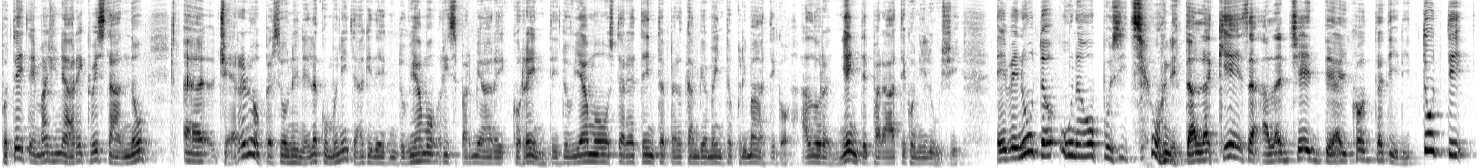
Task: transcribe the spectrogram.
Potete immaginare quest'anno eh, c'erano persone nella comunità che dicevano dobbiamo risparmiare corrente, dobbiamo stare attenti per il cambiamento climatico, allora niente parati con i luci. È venuta una opposizione dalla Chiesa alla gente, ai contadini, tutti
